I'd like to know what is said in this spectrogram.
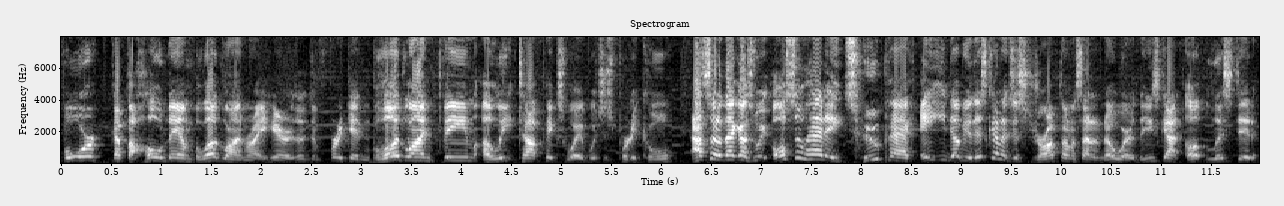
4. Got the whole damn Bloodline right here. The, the freaking Bloodline theme Elite Top Picks Wave, which is pretty cool. Outside of that, guys, we also had a two-pack AEW. This kind of just dropped on us out of nowhere. These got uplisted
